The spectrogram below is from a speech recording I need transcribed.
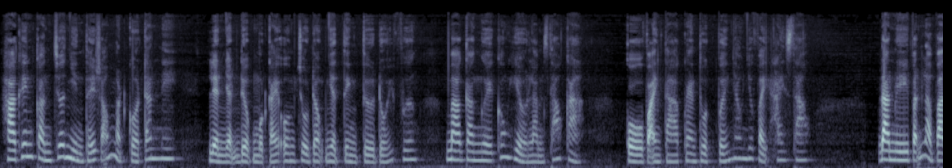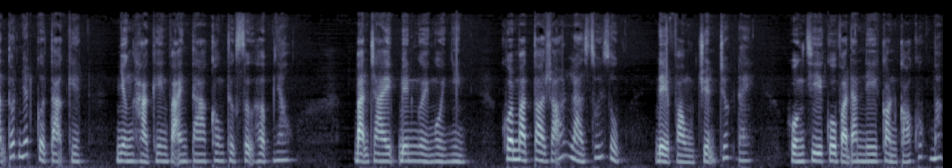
Hà Kinh còn chưa nhìn thấy rõ mặt của Danny, liền nhận được một cái ôm chủ động nhiệt tình từ đối phương mà cả người không hiểu làm sao cả. Cô và anh ta quen thuộc với nhau như vậy hay sao? Danny vẫn là bạn tốt nhất của Tạ Kiệt, nhưng Hà Kinh và anh ta không thực sự hợp nhau. Bạn trai bên người ngồi nhìn, khuôn mặt tỏ rõ là xúi dục, đề phòng chuyện trước đây. Huống chi cô và Danny còn có khúc mắc.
